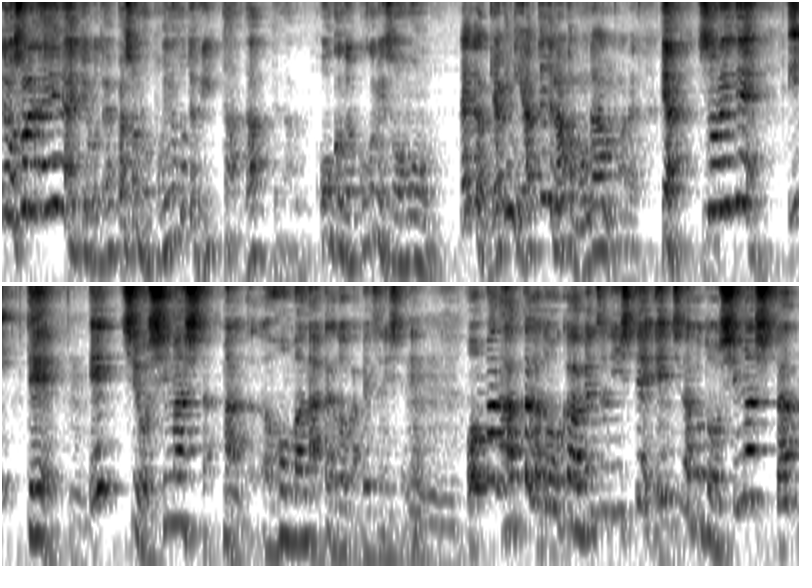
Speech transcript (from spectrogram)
でもそれが言えないっていうことはやっぱりその六本木のホテル行ったんだってなる。多くの国民そう思うの。だけど逆にやっててなんか問題あるのあれ。いやそれで行ってエッチをしました。まあ本番があったかどうかは別にしてね、うんうん本番があったかどうかは別にしてエッチなことをしましたっ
